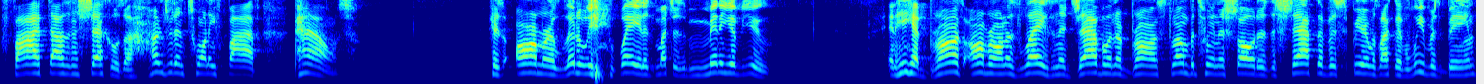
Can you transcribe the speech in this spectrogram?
5,000 shekels, 125 pounds. His armor literally weighed as much as many of you. And he had bronze armor on his legs and a javelin of bronze slung between his shoulders. The shaft of his spear was like a weaver's beam,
